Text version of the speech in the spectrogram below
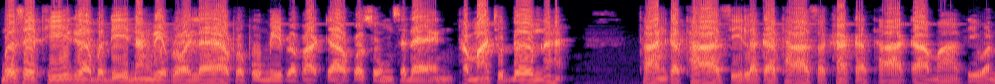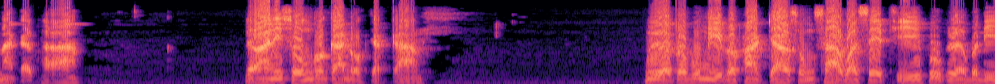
เมื่อเศรษฐีเกลือบดีนั่งเรียบร้อยแล้ว พระผู้มีพระภาคเจ้าก็ทรงแสดงธรรมะชุดเดิมนะฮะทานกถาศีลกถาสักขกถากามาทิวนกถา แล้วอานิสงส์ของการออกจากกาม เมื่อพระผู้มีพระภาคเจ้าทรงทราบว่าเศรษฐีผู้เกลือบดี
